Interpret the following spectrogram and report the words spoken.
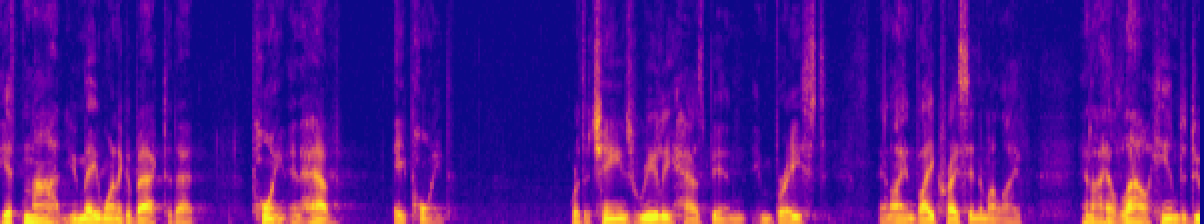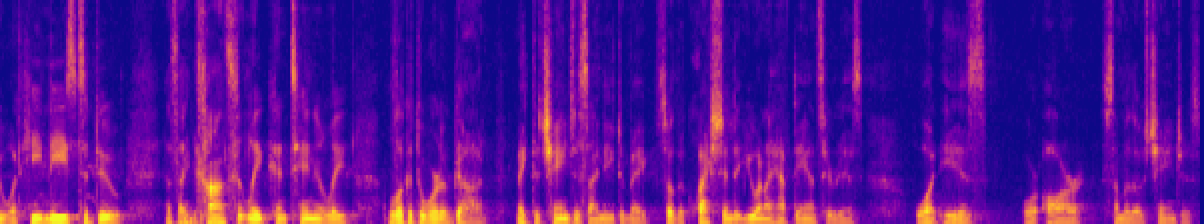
If not, you may want to go back to that point and have a point where the change really has been embraced, and I invite Christ into my life, and I allow Him to do what He needs to do as I constantly, continually look at the Word of God, make the changes I need to make. So the question that you and I have to answer is what is or are some of those changes?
